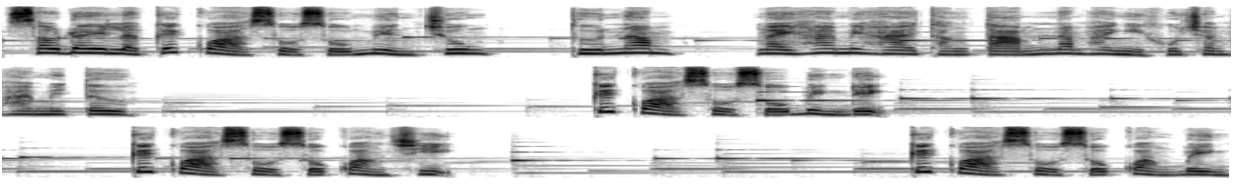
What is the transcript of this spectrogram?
Sau đây là kết quả sổ số miền Trung, thứ năm, ngày 22 tháng 8 năm 2024. Kết quả sổ số Bình Định. Kết quả sổ số Quảng Trị. Kết quả sổ số Quảng Bình.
